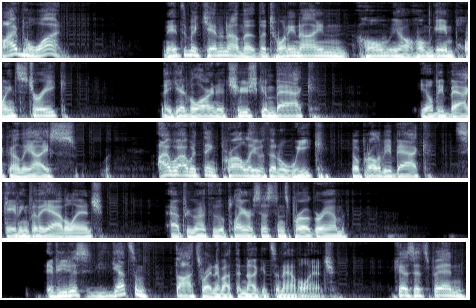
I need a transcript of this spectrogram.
five to one. Nathan MacKinnon on the the twenty nine home you know home game point streak. They get Valeri Nichushkin back. He'll be back on the ice. I, w- I would think probably within a week he'll probably be back skating for the Avalanche after going through the player assistance program. If you just you got some thoughts right now about the Nuggets and Avalanche because it's been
